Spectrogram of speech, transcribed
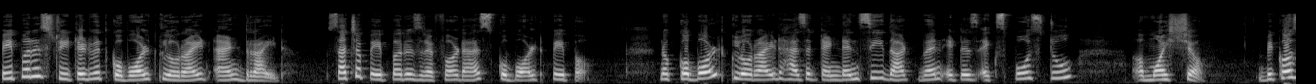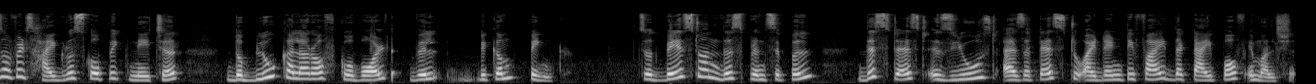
Paper is treated with cobalt chloride and dried. Such a paper is referred as cobalt paper. Now, cobalt chloride has a tendency that when it is exposed to uh, moisture, because of its hygroscopic nature, the blue color of cobalt will become pink. So, based on this principle, this test is used as a test to identify the type of emulsion.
